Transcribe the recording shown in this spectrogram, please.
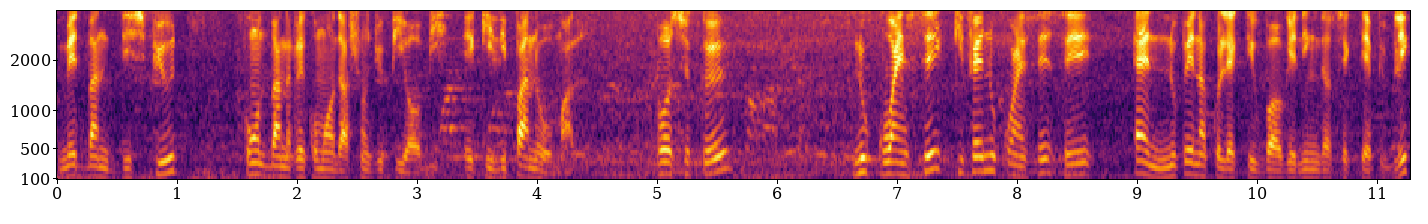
de mettre une dispute contre une recommandation du PRB et qui n'est pas normal. Parce que nous coincer, qui fait nous coincer, c'est un, nous payons un collectif bargaining dans le secteur public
